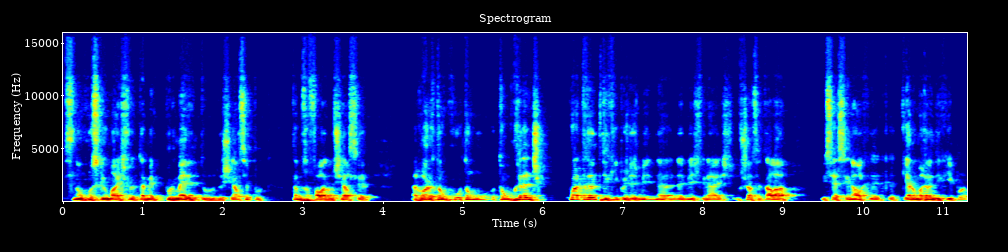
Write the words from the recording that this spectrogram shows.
Se não conseguiu mais, foi também por mérito do, do Chelsea, porque estamos a falar do Chelsea. Agora estão, estão, estão grandes, quatro grandes equipas nas, nas minhas finais. O Chelsea está lá, isso é sinal que, que, que era uma grande equipa.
